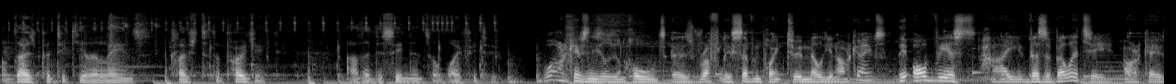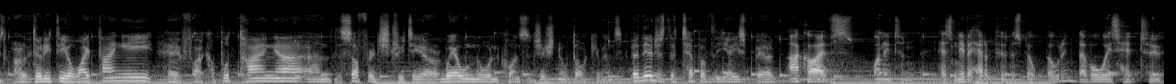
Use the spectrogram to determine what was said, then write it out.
of those particular lands close to the project are the descendants of Waifetu. What Archives New Zealand holds is roughly 7.2 million archives. The obvious high visibility archives are the Te o Waitangi, eh, Whakaputanga and the Suffrage Treaty are well-known constitutional documents, but they're just the tip of the iceberg. Archives Wellington has never had a purpose-built building. They've always had to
